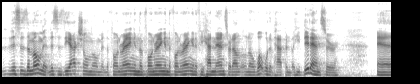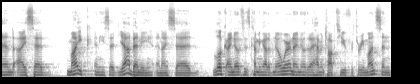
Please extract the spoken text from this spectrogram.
this is the moment. This is the actual moment. The phone rang and the phone rang and the phone rang. And if he hadn't answered, I don't know what would have happened, but he did answer. And I said, Mike. And he said, Yeah, Benny. And I said, Look, I know this is coming out of nowhere, and I know that I haven't talked to you for three months. And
